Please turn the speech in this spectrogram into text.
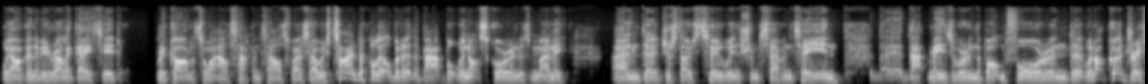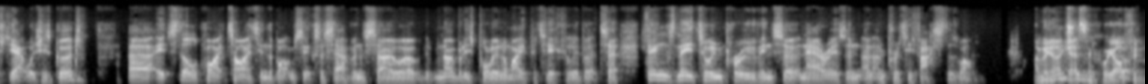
we are going to be relegated regardless of what else happens elsewhere. So we've tightened up a little bit at the back, but we're not scoring as many. And uh, just those two wins from 17, that means we're in the bottom four and uh, we're not cut adrift yet, which is good. Uh, it's still quite tight in the bottom six or seven, so uh, nobody's pulling away particularly. But uh, things need to improve in certain areas and, and, and pretty fast as well. I mean, I guess if we offered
